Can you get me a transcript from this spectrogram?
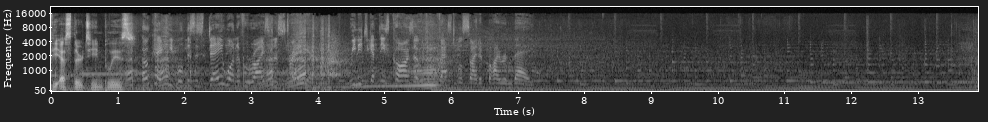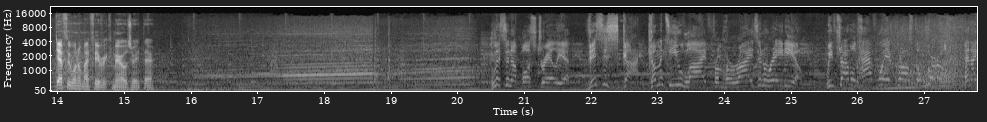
the S13, please. Okay, people, this is day one of Horizon Australia. We need to get these cars over to the festival site at Byron Bay. Definitely one of my favorite Camaros right there. Listen up, Australia. This is Scott coming to you live from Horizon Radio. We've traveled halfway across the world, and I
